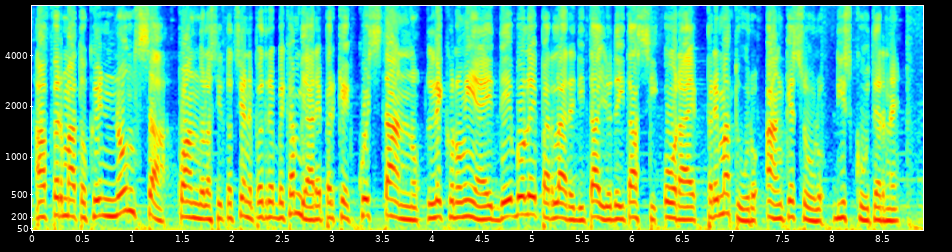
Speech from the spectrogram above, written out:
ha affermato che non sa quando la situazione potrebbe cambiare perché quest'anno l'economia è debole, parlare di taglio dei tassi ora è prematuro, anche solo discuterne.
